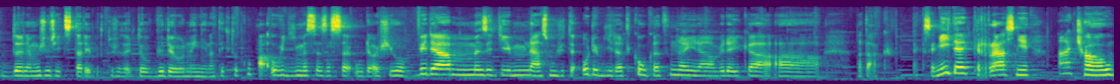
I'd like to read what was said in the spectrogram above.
kde nemůžu říct tady, protože tady to video není na TikToku. A uvidíme se zase u dalšího videa. Mezitím nás můžete odebírat, koukat na jiná videjka a, a tak. Tak se mějte krásně a čau.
